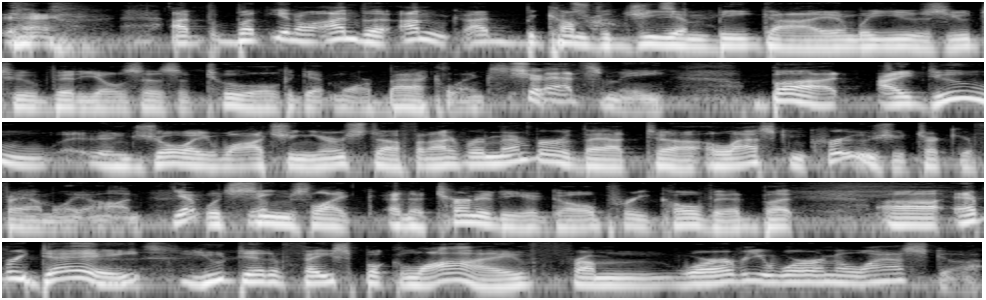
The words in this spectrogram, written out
I, but you know, I'm the I'm I've become the GMB guy, and we use YouTube videos as a tool to get more backlinks. Sure, that's me. But I do enjoy watching your stuff, and I remember that uh, Alaskan cruise you took your family on, yep, which yep. seems like an eternity ago, pre-COVID. But uh, every day you did a Facebook Live from wherever you were in Alaska,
